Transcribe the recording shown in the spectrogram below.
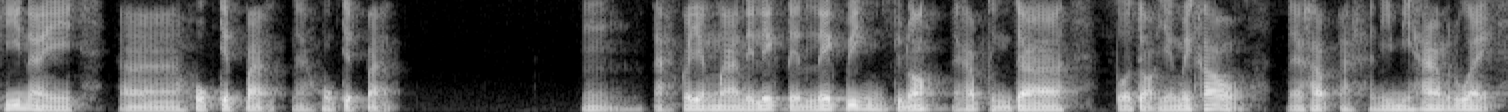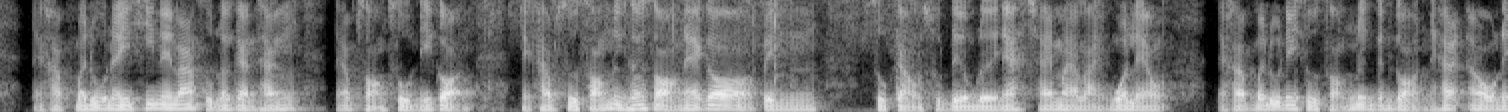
ที่ในหกเจ็ดแปดนะหกเจ็ดแปดอืมอะก็ยังมาในเลขเด่นเลขวิ่งอยู่เนาะนะครับ ถึงจะตัวเจาะยังไม่เข้านะครับอะอันนี้มีห้ามาด้วยนะครับมาดูในที่ในล่าสุดแล้วกันทั้งนะครับสองสูตรนี้ก่อนนะครับสูตรสองหนึ่งสองสองเนี่ยก็เป็นสูตรเก่าสูตรเดิมเลยนะใช้มาหลายงวดแล้วนะครับมาดูในสูตรสองหนึ่งกันก่อนนะครับเอาใน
